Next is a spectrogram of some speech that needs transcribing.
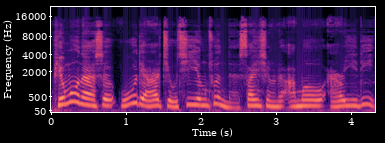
屏幕呢是五点九七英寸的三星的 M O L E D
